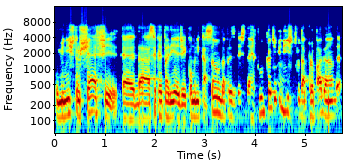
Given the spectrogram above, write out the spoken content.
o ministro-chefe é, da Secretaria de Comunicação da Presidência da República de ministro da propaganda.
